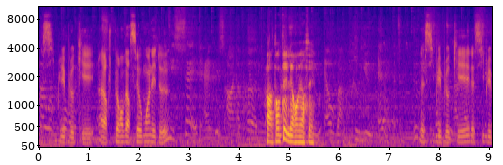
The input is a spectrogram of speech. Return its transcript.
La cible est bloquée. Alors, je peux renverser au moins les deux. Enfin, tentez de les renverser. La cible est bloquée, la cible est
